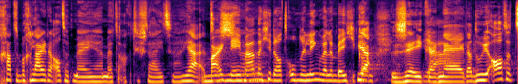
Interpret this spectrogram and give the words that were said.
gaat de begeleider altijd mee met de activiteiten. Ja, maar is, ik neem aan dat je dat onderling wel een beetje kan. Ja, zeker. Ja. Nee, dat doe je altijd.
